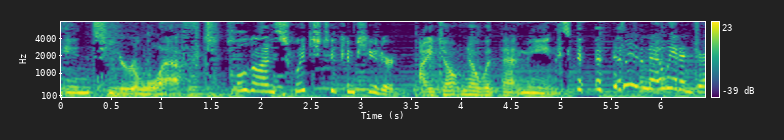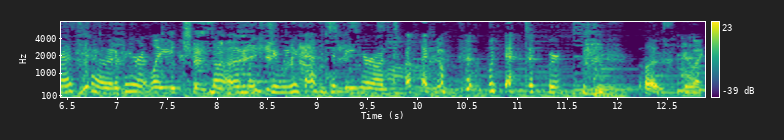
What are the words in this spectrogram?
into your left. Hold on, switch to computer. I don't know what that means. I didn't know we had a dress code. Apparently, Just not the only naked do we have to be here on time, we have to wear clothes. You're like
